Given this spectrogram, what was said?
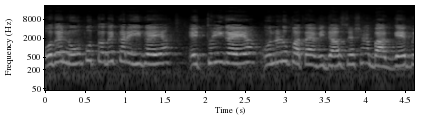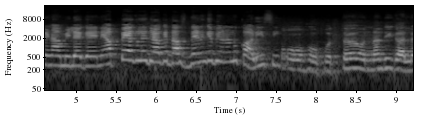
ਉਹਦੇ ਨੂੰ ਪੁੱਤ ਉਹਦੇ ਘਰੇ ਹੀ ਗਏ ਆ ਇੱਥੋਂ ਹੀ ਗਏ ਆ। ਉਹਨਾਂ ਨੂੰ ਪਤਾ ਹੈ ਵੀ ਜਸ ਜਸ਼ਨ ਵਗ ਗਏ ਬਿਨਾ ਮਿਲੇ ਗਏ ਨੇ। ਆਪੇ ਅਗਲੇ ਜਾ ਕੇ ਦੱਸ ਦੇਣਗੇ ਵੀ ਉਹਨਾਂ ਨੂੰ ਕਾਲੀ ਸੀ। ਓਹੋ ਪੁੱਤ ਉਹਨਾਂ ਦੀ ਗੱਲ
